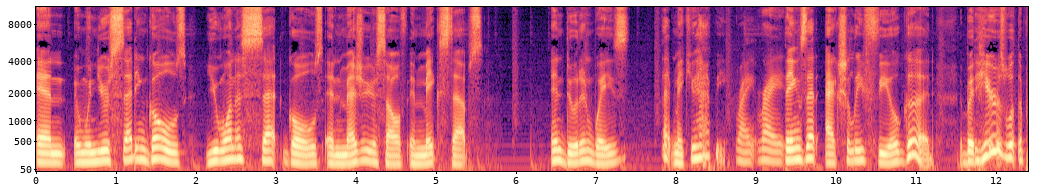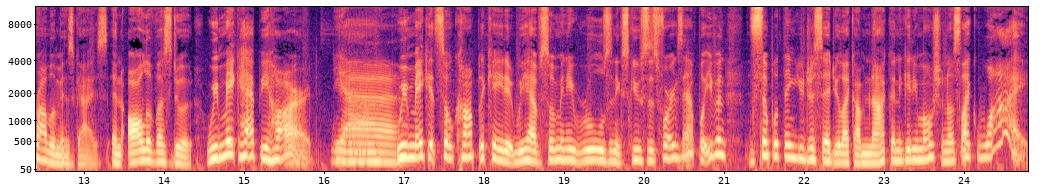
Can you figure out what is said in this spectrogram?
And and when you're setting goals, you want to set goals and measure yourself and make steps and do it in ways that make you happy. Right. Right. Things that actually feel good. But here's what the problem is, guys, and all of us do it. We make happy hard. Yeah. We make it so complicated. We have so many rules and excuses. For example, even the simple thing you just said, you're like, I'm not going to get emotional. It's like, why?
